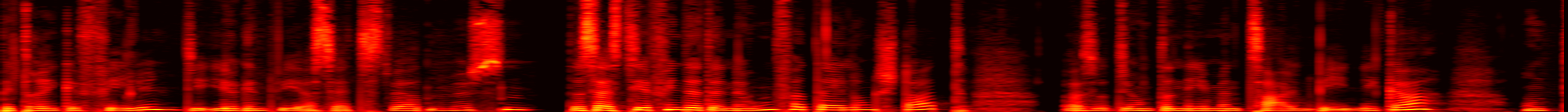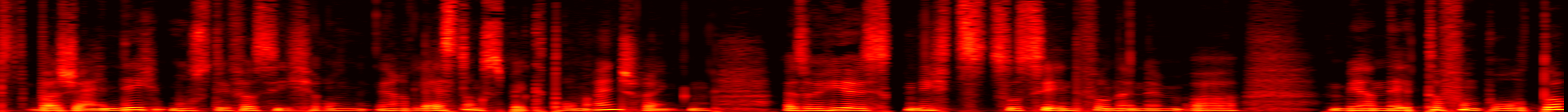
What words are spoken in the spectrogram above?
Beträge fehlen, die irgendwie ersetzt werden müssen. Das heißt, hier findet eine Umverteilung statt. Also die Unternehmen zahlen weniger und wahrscheinlich muss die Versicherung ihren Leistungsspektrum einschränken. Also hier ist nichts zu sehen von einem äh, mehr Netto vom Brutto.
